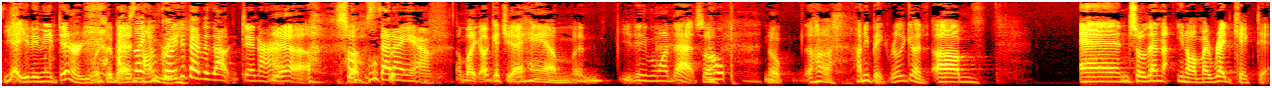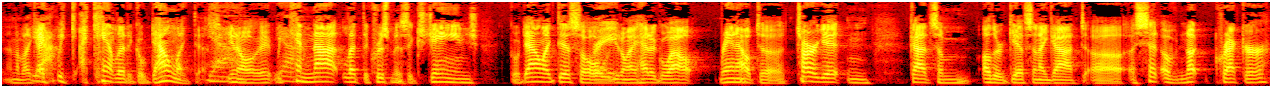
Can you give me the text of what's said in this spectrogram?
yeah, you didn't eat dinner. You went to bed I was like, hungry. I'm going to bed without dinner. Yeah, So so upset I am. I'm like, I'll get you a ham, and you didn't even want that. So Nope. nope, uh, honey baked, really good. Um, and so then you know my red kicked in, and I'm like, Yeah. I, we, I can't let it go down like this. Yeah. You know, it, we Yeah. cannot let the Christmas exchange go down like this. So Right. you know, I had to go out, ran out to Target, and got some other gifts, and I got uh, a set of Nutcracker.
